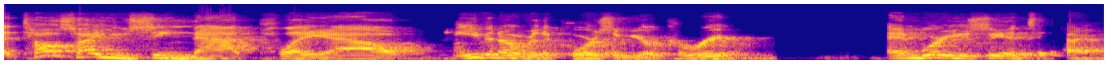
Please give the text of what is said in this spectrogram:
Uh, tell us how you've seen that play out, even over the course of your career, and where you see it today.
